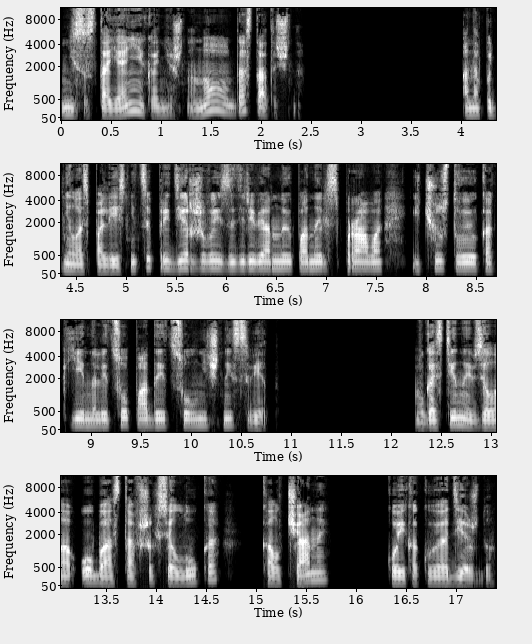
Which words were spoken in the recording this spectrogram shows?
Не состояние, конечно, но достаточно. Она поднялась по лестнице, придерживаясь за деревянную панель справа и чувствуя, как ей на лицо падает солнечный свет. В гостиной взяла оба оставшихся лука, колчаны, кое-какую одежду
